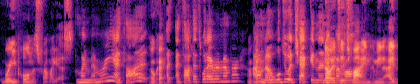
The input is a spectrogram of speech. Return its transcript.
where are you pulling this from? I guess. my memory, I thought Okay. I, I thought that's what I remembered. Okay. I don't know. We'll do a check and then no, it's I'm it's wrong- fine. I mean, I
